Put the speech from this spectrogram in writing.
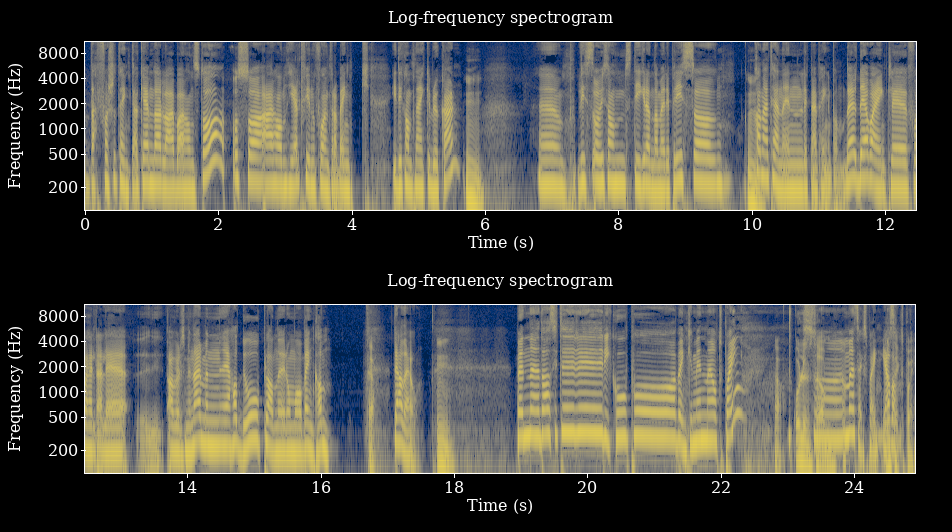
derfor så tenkte jeg ok, da lar jeg bare han stå, og så er han helt fin å få inn fra benk i de kampene jeg ikke bruker den. Mm. Eh, hvis, og hvis han stiger enda mer i pris, så Mm. kan jeg tjene inn litt mer penger på den. Det, det var egentlig for helt ærlig eh, avgjørelsen min der, men jeg hadde jo planer om å benke han. Ja. Det hadde jeg jo. Mm. Men eh, da sitter Rico på benken min med åtte poeng. ja. Og Lundstrøm Så, med seks poeng. Ja, med da. seks poeng.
